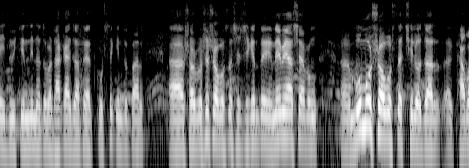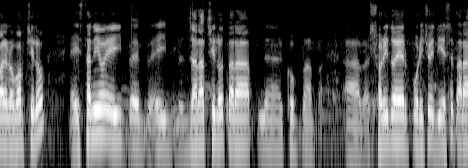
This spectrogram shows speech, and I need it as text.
এই দুই, তিন দিন হয়তো বা ঢাকায় যাতায়াত করছে, কিন্তু তার সর্বশেষ অবস্থা সে সেখান থেকে নেমে আসে এবং মুমূর্ষ অবস্থা ছিল, যার খাবারের অভাব ছিল। স্থানীয় এই এই যারা ছিল তারা খুব সহৃদয়ের পরিচয় দিয়েছে। তারা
